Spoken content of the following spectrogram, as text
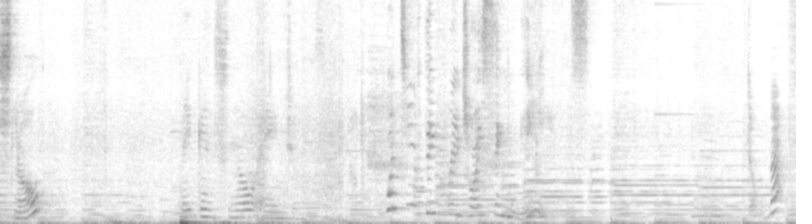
snow? Making snow angels. What do you think rejoicing means? Donuts.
